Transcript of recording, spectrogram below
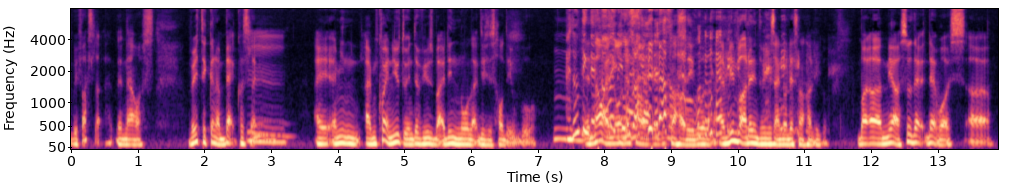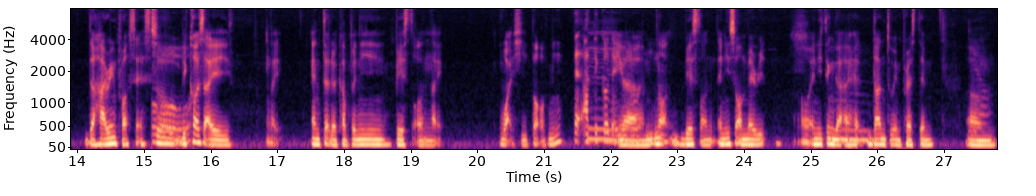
with us? lah? Then I was very taken aback because like, I, I mean, I'm quite new to interviews, but I didn't know like this is how they would go. I don't think And that's now how I it know goes. that's, how, that's not how they go. lah. I've been for other interviews, I know that's not how they go. But um, yeah, so that that was uh, the hiring process. So Oh. because I like entered the company based on like what he thought of me, That article that you yeah, wrote. not based on any sort of merit or anything that I had done to impress them. Um,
